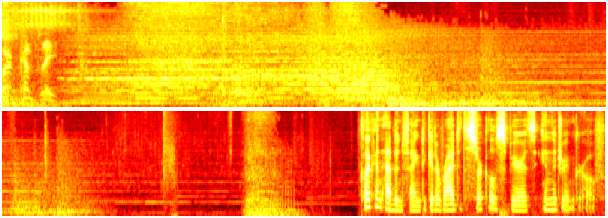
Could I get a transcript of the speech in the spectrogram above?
Work complete. Click on Ebonfang to get a ride to the Circle of Spirits in the Dream Grove.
